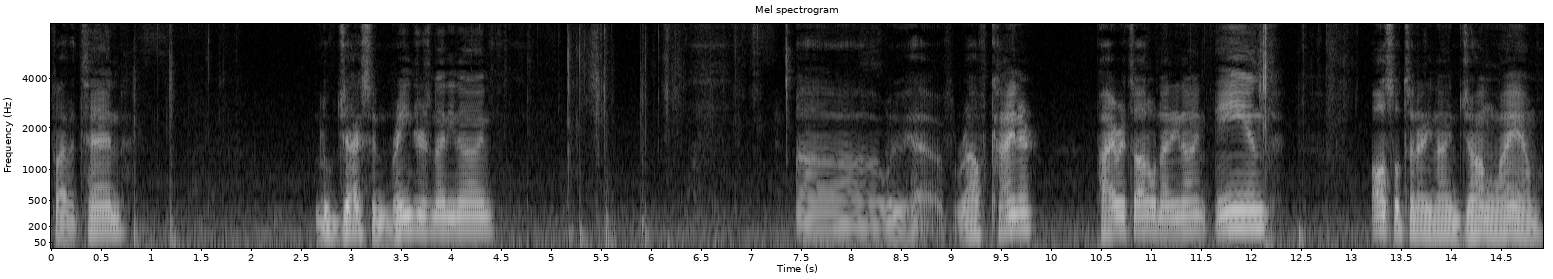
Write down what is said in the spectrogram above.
5 of 10. Luke Jackson, Rangers 99. Uh, what do we have? Ralph Kiner, Pirates Auto 99. And also to 99, John Lamb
